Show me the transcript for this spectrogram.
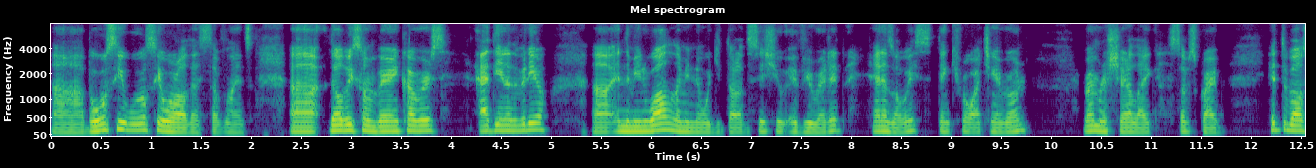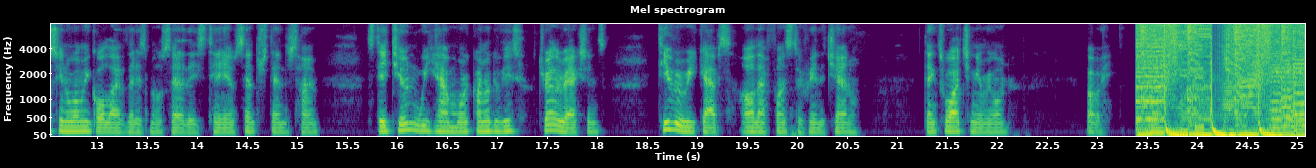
Uh, but we'll see. We'll see where all that stuff lands. Uh, there'll be some variant covers at the end of the video. Uh, in the meanwhile, let me know what you thought of this issue if you read it. And as always, thank you for watching, everyone. Remember to share, like, subscribe, hit the bell so you know when we go live. That is most Saturdays, 10 a.m. Central Standard Time. Stay tuned. We have more comic reviews, trailer reactions, TV recaps, all that fun stuff here in the channel. Thanks for watching, everyone. Bye bye.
